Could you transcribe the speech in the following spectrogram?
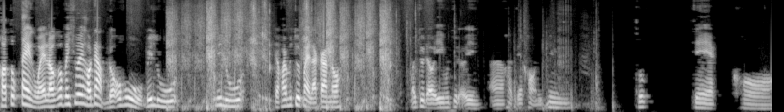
เขาตกแต่งไว้เราก็ไปช่วยเขาดับเนาะโอ้โหไม่รู้ ไม่รู้เดี๋ยวค่อยมาจุดใหม่ละกันเนาะมาจุดเอาเองมาจุดเอาเองอ่าขอแจกของนิดนึง แจกของ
